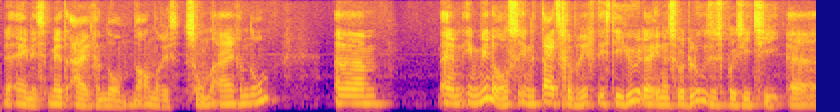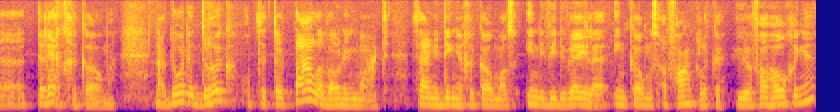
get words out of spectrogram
De een is met eigendom, de ander is zonder eigendom. Ehm, en inmiddels, in het tijdsgewricht, is die huurder in een soort loserspositie eh terechtgekomen. Nou, door de druk op de totale woningmarkt zijn er dingen gekomen als individuele inkomensafhankelijke huurverhogingen.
